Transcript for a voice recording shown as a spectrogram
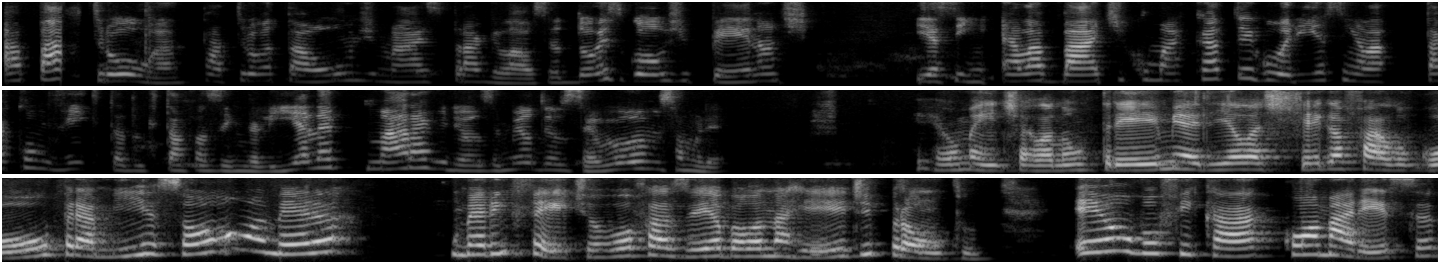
a patroa. A patroa tá onde mais pra Glaucia? Dois gols de pênalti. E assim, ela bate com uma categoria, assim, ela tá convicta do que tá fazendo ali. E ela é maravilhosa, meu Deus do céu, eu amo essa mulher. Realmente, ela não treme ali, ela chega, fala, o gol para mim é só uma mera, um mero enfeite. Eu vou fazer a bola na rede e pronto. Eu vou ficar com a Maressa,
